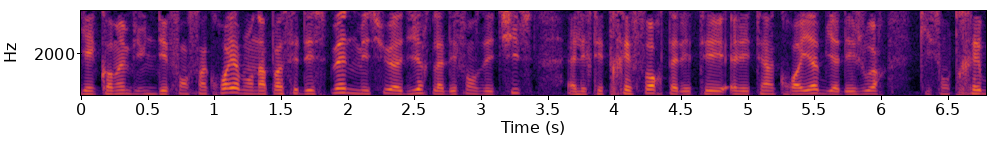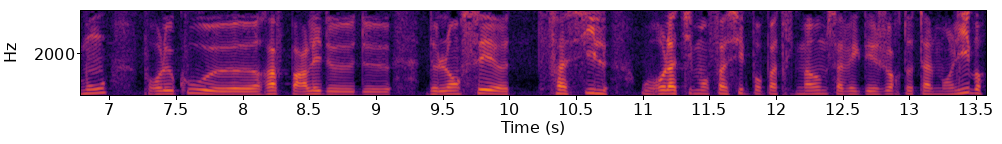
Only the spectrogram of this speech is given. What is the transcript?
il y a quand même une défense incroyable. On a passé des semaines, messieurs, à dire que la défense des Chiefs, elle était très forte, elle était, elle était incroyable. Il y a des joueurs qui sont très bons. Pour le coup, euh, Raph parlait de de, de lancer euh, facile ou relativement facile pour Patrick Mahomes avec des joueurs totalement libres.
